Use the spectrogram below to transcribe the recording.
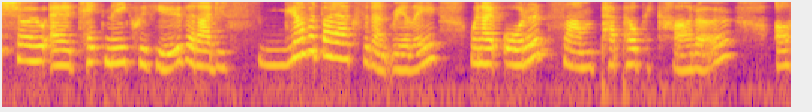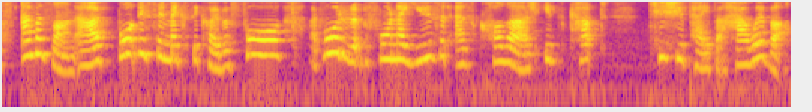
show a technique with you that I discovered by accident really when I ordered some papel picado off Amazon. Now, I've bought this in Mexico before, I've ordered it before and I use it as collage. It's cut tissue paper. However,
